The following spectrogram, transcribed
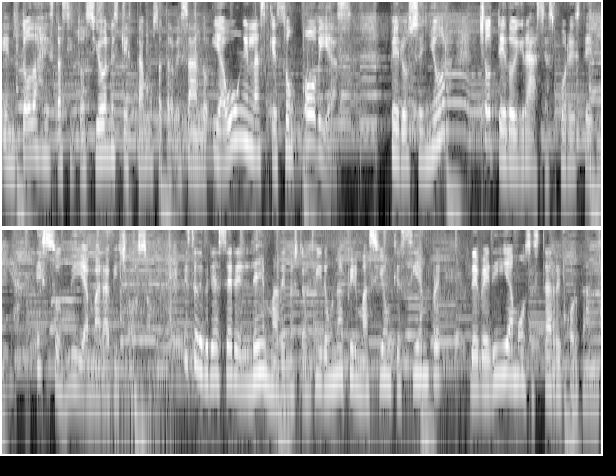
en todas estas situaciones que estamos atravesando y aún en las que son obvias. Pero Señor, yo te doy gracias por este día. Es un día maravilloso. Este debería ser el lema de nuestras vidas, una afirmación que siempre deberíamos estar recordando.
